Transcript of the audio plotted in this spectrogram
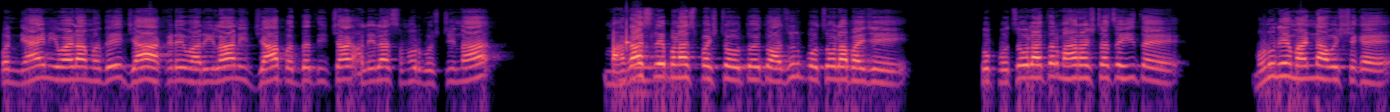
पण न्याय निवाडामध्ये ज्या आकडेवारीला आणि ज्या पद्धतीच्या आलेल्या समोर गोष्टींना मागासलेपणा स्पष्ट होतोय तो अजून पोचवला पाहिजे. तो पोचवला तर महाराष्ट्राचं हित आहे. म्हणून हे मांडणं आवश्यक आहे.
